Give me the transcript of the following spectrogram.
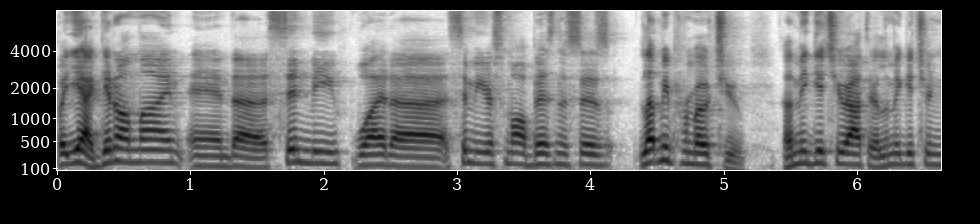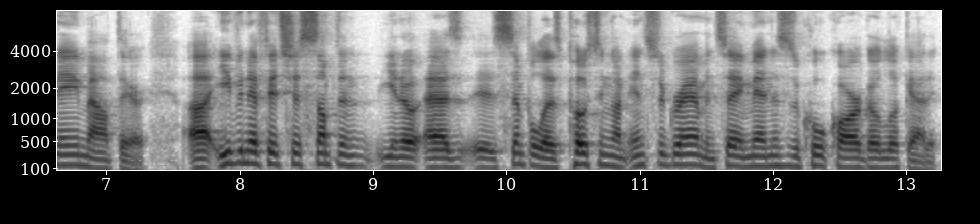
but yeah, get online and uh, send me what uh, send me your small businesses. Let me promote you. Let me get you out there. Let me get your name out there. Uh, even if it's just something you know as as simple as posting on Instagram and saying, "Man, this is a cool car. Go look at it."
